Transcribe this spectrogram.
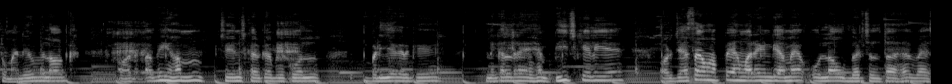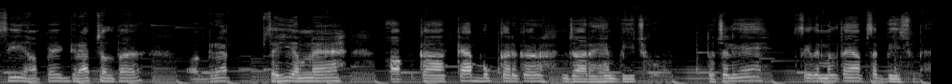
टू माय न्यू ब्लॉग और अभी हम चेंज कर कर बिल्कुल बढ़िया करके निकल रहे हैं बीच के लिए। और जैसा वहाँ पे हमारे इंडिया में ओला उबर चलता है, वैसे ही यहाँ पे ग्रैब चलता है। और ग्रैब से ही हमने आपका कैब बुक कर कर जा रहे हैं बीच को। तो चलिए, सीधे मिलते हैं आपसे बीच में।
